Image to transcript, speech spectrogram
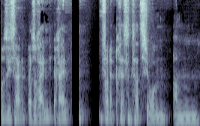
Muss ich sagen, also rein, rein von der Präsentation, ähm,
